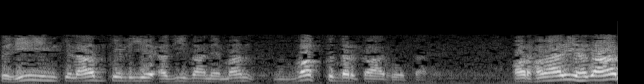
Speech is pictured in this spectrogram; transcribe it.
صحیح انقلاب کے لیے عزیزان من وقت درکار ہوتا ہے اور ہماری ہزار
